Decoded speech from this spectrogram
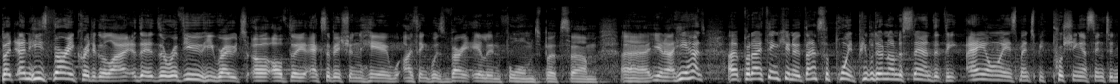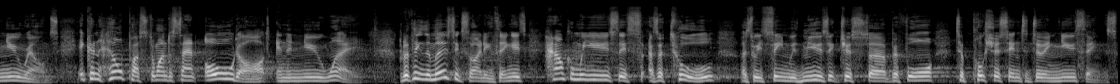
but, and he's very critical. I, the, the, review he wrote uh, of the exhibition here, I think, was very ill-informed. But, um, uh, you know, he has, uh, but I think, you know, that's the point. People don't understand that the AI is meant to be pushing us into new realms. It can help us to understand old art in a new way. But I think the most exciting thing is how can we use this as a tool, as we've seen with music just uh, before, to push us into doing new things.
